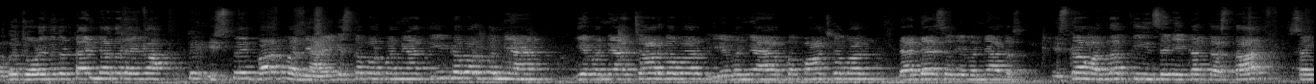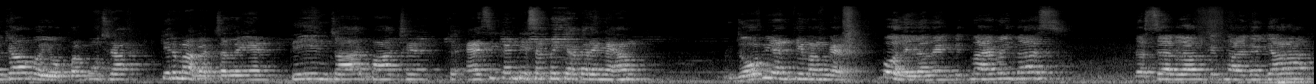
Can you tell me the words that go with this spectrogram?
अगर जोड़ेंगे तो टाइम ज़्यादा लगेगा तो इस पे वर्ग बनने आए किसका वर्ग बनने आया तीन का वर्ग बनने आया ये बन गया चार का वर्ग, ये बन गया है आपका पाँच का वर्ग डैश डैश और ये बन गया दस। इसका मतलब तीन से लेकर दस तक संख्याओं का योग पर पूछ रहा क्रमागत चल रही है। तीन, चार, पाँच, छह तो ऐसी कंडीशन में क्या करेंगे हम? जो भी अंतिम अंग है, वो ले लेंगे कितना है भाई? दस। दस से अगला अंक कितना आएगा ग्यारह।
